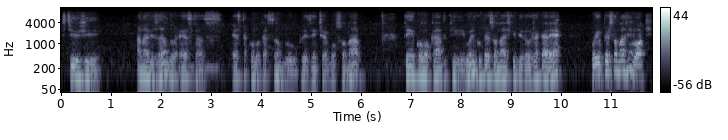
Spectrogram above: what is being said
estive analisando estas, esta colocação do presidente Jair Bolsonaro, tenho colocado que o único personagem que virou jacaré foi o personagem Loki,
